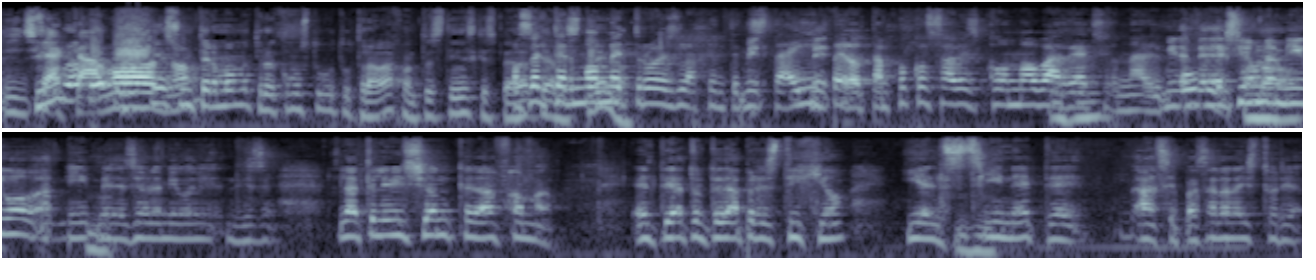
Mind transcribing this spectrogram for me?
y sí, se wrap it up, acabó, no tienes un termómetro de cómo estuvo tu trabajo, entonces tienes que esperar. O sea, el termómetro es la gente que está ahí, me- pero tampoco sabes cómo va a reaccionar el Mira, me decía un No. amigo, a mí me decía un amigo, dice, la televisión te da fama, el teatro te da prestigio y el cine te hace pasar a la historia.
